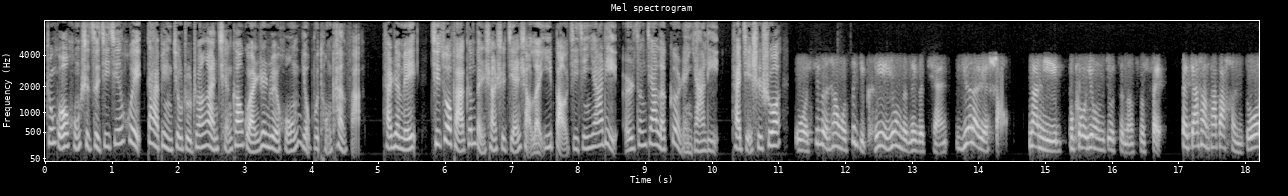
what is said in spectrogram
中国红十字基金会大病救助专案前高管任瑞红有不同看法。他认为，其做法根本上是减少了医保基金压力，而增加了个人压力。他解释说：“我基本上我自己可以用的那个钱越来越少，那你不够用就只能自费。再加上他把很多。”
